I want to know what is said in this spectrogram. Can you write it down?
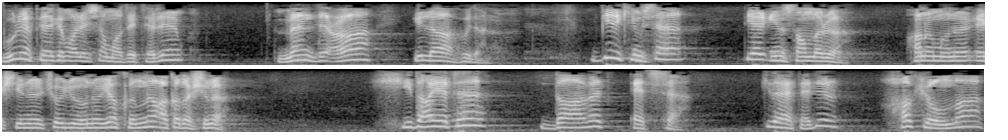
Buraya Peygamber Aleyhisselam Hazretleri men dea ilahüden. Bir kimse diğer insanları hanımını, eşini, çocuğunu, yakınını, arkadaşını hidayete davet etse. Hidayet nedir? Hak yoluna,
